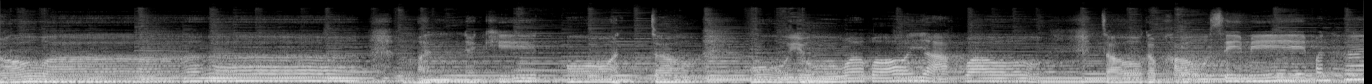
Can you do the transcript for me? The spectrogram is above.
ราะว่ามันยังคิดฮอดเจ้าหูอยู่ว่าบ่อยากเว้า เจ้ากับเขาสิมีปัญหา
